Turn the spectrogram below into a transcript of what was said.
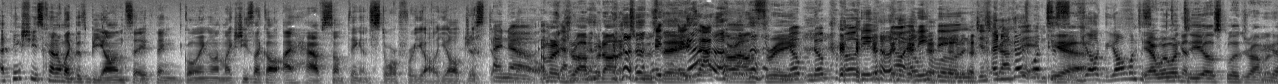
I think she's kind of like this Beyonce thing going on. Like she's like, "Oh, I have something in store for y'all. Y'all just don't I know. I'm gonna Exactly. drop it on a Tuesday Exactly. around three. Nope. No promoting. No anything. Just And you guys it. went to Yeah. y'all, y'all went to Yeah, we school went to. Yale School of Drama Yeah.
